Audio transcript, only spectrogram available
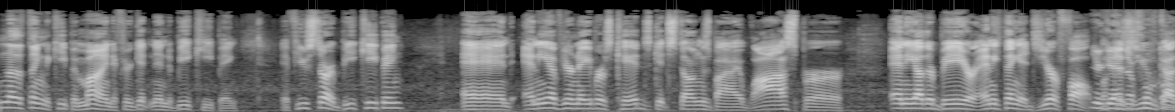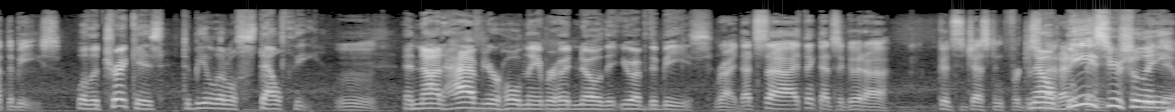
another thing to keep in mind if you're getting into beekeeping, if you start beekeeping and any of your neighbor's kids get stung by a wasp or any other bee or anything, it's your fault You're because you've got the bees. Well, the trick is to be a little stealthy Mm, and not have your whole neighborhood know that you have the bees. right. That's uh, I think that's a good uh good suggestion for just Now, bees usually-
